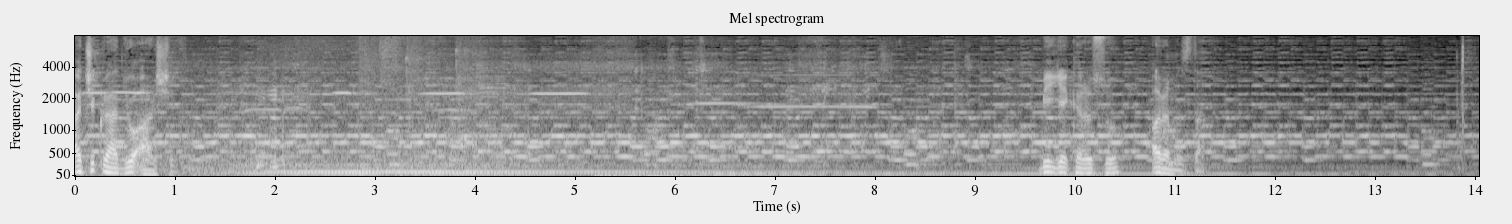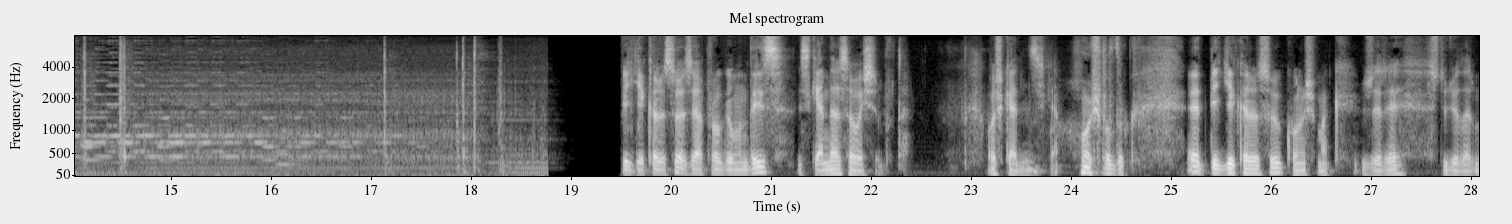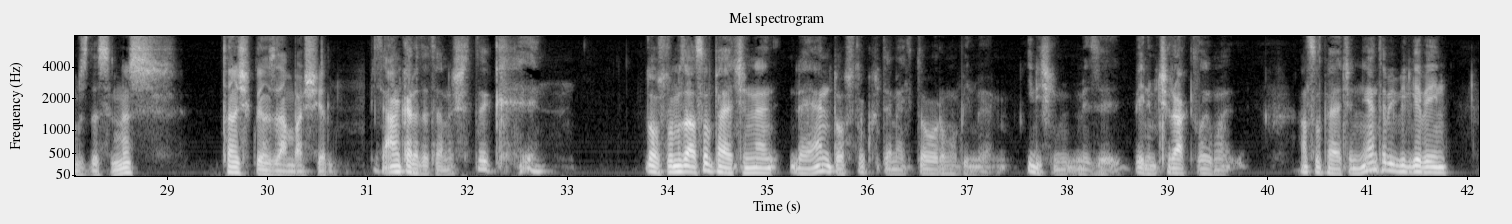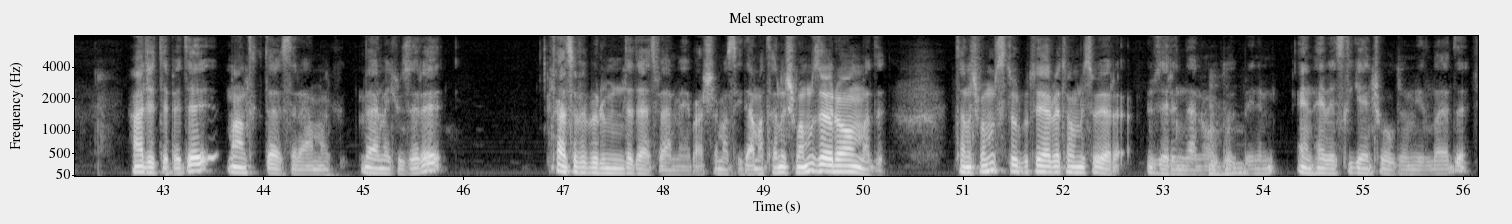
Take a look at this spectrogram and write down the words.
Açık Radyo Arşiv Bilge Karasu aramızda. Bilge Karası özel programındayız. İskender Savaşı burada. Hoş geldiniz İskender. Hoş bulduk. Evet Bilge Karasu konuşmak üzere stüdyolarımızdasınız. Tanışıklığınızdan başlayalım. Biz Ankara'da tanıştık. Dostluğumuzu asıl perçinleyen dostluk demek doğru mu bilmiyorum. İlişkimizi, benim çıraklığımı asıl perçinleyen tabii Bilge Bey'in Hacettepe'de mantık dersleri almak, vermek üzere felsefe bölümünde ders vermeye başlamasıydı. Ama tanışmamız öyle olmadı. Tanışmamız Turgut Uyar ve Tomris Uyar üzerinden oldu. Hı hı. Benim en hevesli genç olduğum yıllardı.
